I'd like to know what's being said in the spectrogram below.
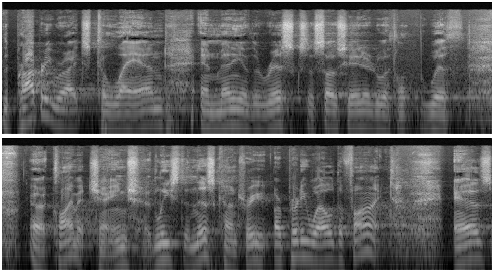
The property rights to land and many of the risks associated with, with uh, climate change, at least in this country, are pretty well defined. As,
